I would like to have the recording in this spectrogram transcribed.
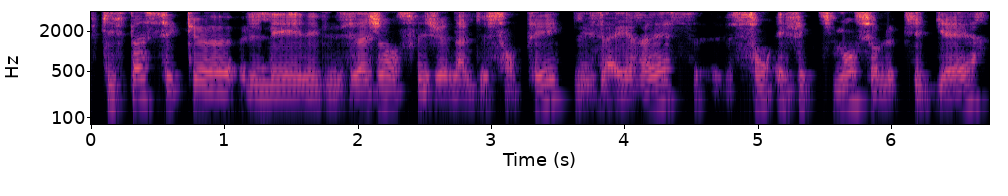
Ce qui se passe, c'est que les agences régionales de santé, les ARS, sont effectivement sur le pied de guerre.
